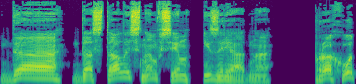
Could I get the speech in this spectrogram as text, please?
Да, досталось нам всем изрядно. Проход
